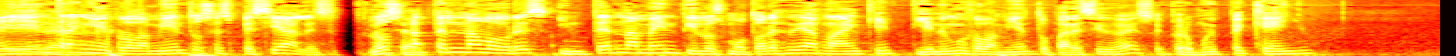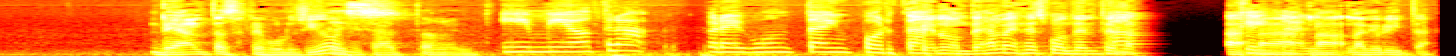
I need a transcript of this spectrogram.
Ahí entran en rodamientos especiales. Los Exacto. alternadores internamente y los motores de arranque tienen un rodamiento parecido a ese, pero muy pequeño, de altas revoluciones. Exactamente. Y mi otra pregunta importante. Perdón, déjame responderte Ah, la, ok, la, la- la de ahorita.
